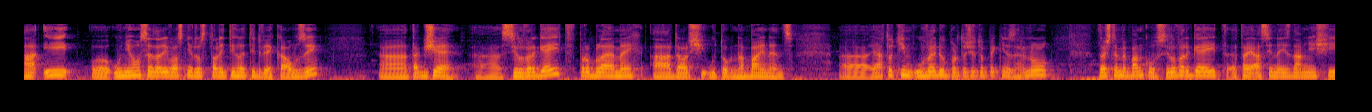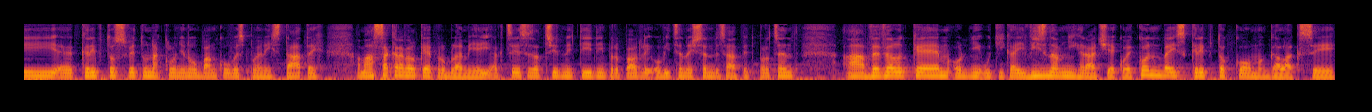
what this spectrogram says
A i u něho se tady vlastně dostaly tyhle ty dvě kauzy, takže uh, Silvergate v problémech a další útok na Binance. Eh, já to tím uvedu, protože to pěkně zhrnul. Začneme bankou Silvergate, ta je asi nejznámější eh, kryptosvětu nakloněnou bankou ve Spojených státech a má sakra velké problémy. Její akcie se za tři dny týdny propadly o více než 75% a ve velkém od ní utíkají významní hráči jako je Coinbase, Crypto.com, Galaxy,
